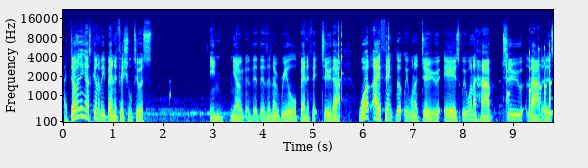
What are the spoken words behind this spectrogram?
I don't think that's going to be beneficial to us in, you know, th there's no real benefit to that. What I think that we want to do is we want to have two ladders.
